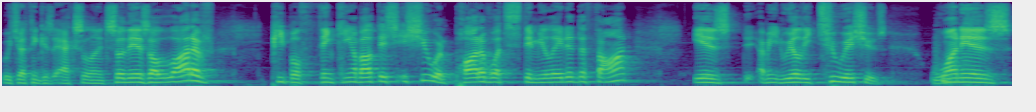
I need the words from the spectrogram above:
which I think is excellent. So there's a lot of people thinking about this issue, and part of what stimulated the thought is, I mean, really two issues. One is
